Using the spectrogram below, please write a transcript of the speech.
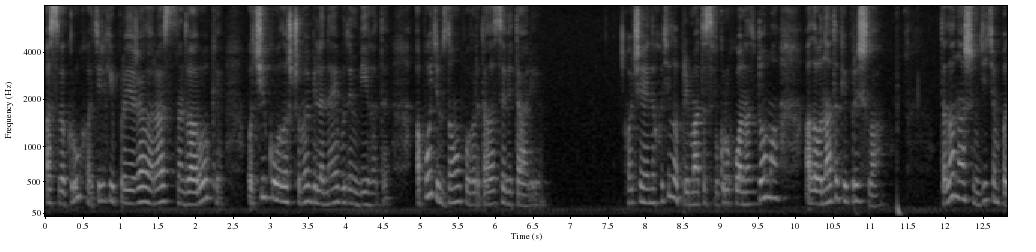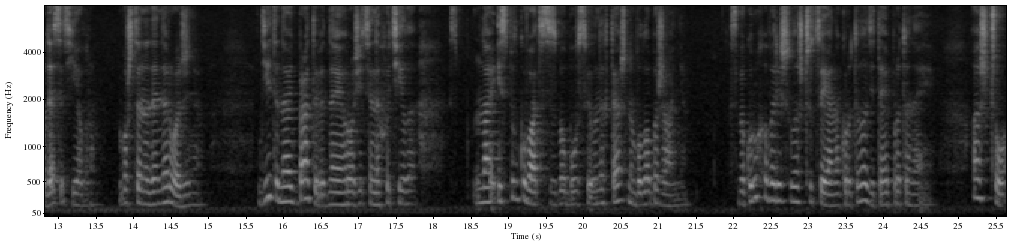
А свекруха тільки приїжджала раз на два роки, очікувала, що ми біля неї будемо бігати, а потім знову поверталася в Італію. Хоча я не хотіла приймати нас вдома, але вона таки прийшла. Дала нашим дітям по 10 євро, бо ж це на день народження. Діти навіть брати від неї гроші ці не хотіли, і спілкуватися з бабусею у них теж не було бажання. Свекруха вирішила, що це я накрутила дітей проти неї. А що,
